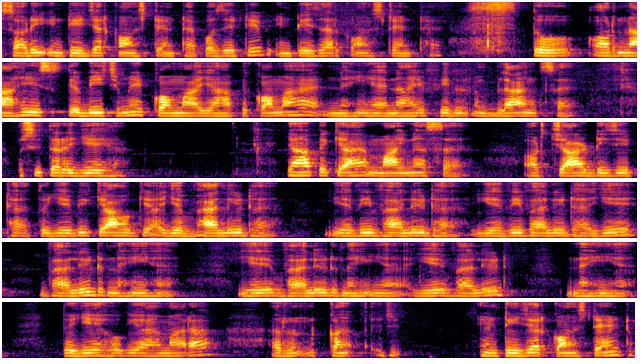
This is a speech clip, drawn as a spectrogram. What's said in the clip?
सॉरी इंटीजर कांस्टेंट है। पॉजिटिव इंटीजर कांस्टेंट है। तो और ना ही इसके बीच में कॉमा यहाँ पे कॉमा है, नहीं है, ना ही फिल ब्लैंक्स है। उसी तरह ये है। यहाँ पे क्या है? माइनस है। और चार डिजिट है तो ये भी क्या हो गया? ये वैलिड है। ये भी वैलिड है, ये भी वैलिड है, ये वैलिड नहीं है, ये वैलिड नहीं है, ये वैलिड नहीं है। तो ये हो गया हमारा इंटीजर कांस्टेंट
